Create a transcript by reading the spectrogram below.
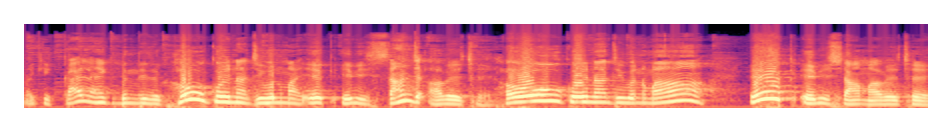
બાકી કાલ આંખ બંધી હવ કોઈના જીવનમાં એક એવી સાંજ આવે છે. હવ કોઈના જીવનમાં એક એવી શામ આવે છે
